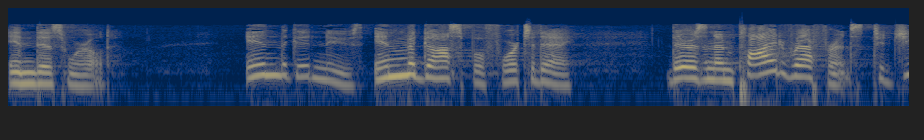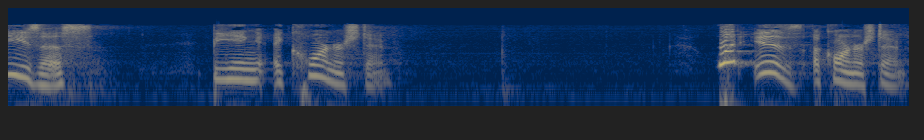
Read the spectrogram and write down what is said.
in this world. In the good news, in the gospel for today, there is an implied reference to Jesus being a cornerstone. What is a cornerstone?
